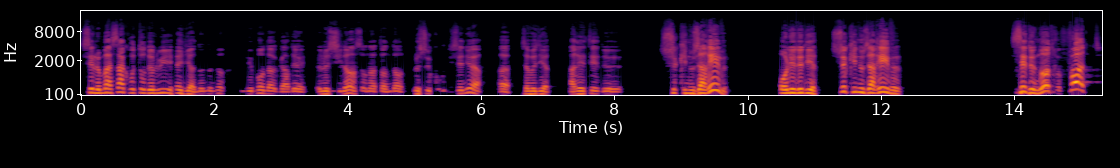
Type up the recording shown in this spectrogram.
c'est le massacre autour de lui. Et il dit, non, non, non, il est bon de garder le silence en attendant le secours du Seigneur. Euh, ça veut dire arrêter de ce qui nous arrive, au lieu de dire ce qui nous arrive, c'est de notre faute.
